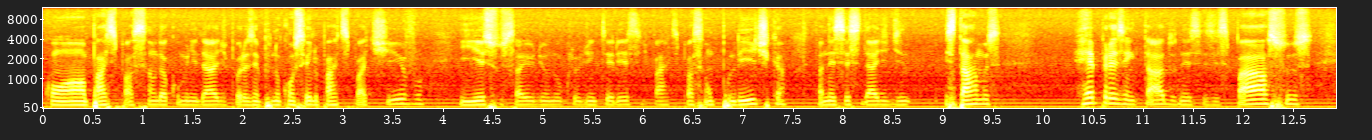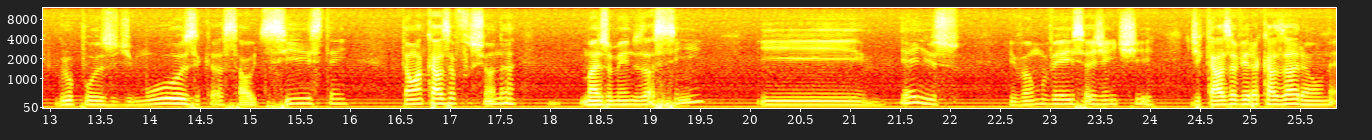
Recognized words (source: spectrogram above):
com a participação da comunidade, por exemplo, no Conselho Participativo, e isso saiu de um núcleo de interesse de participação política, a necessidade de estarmos representados nesses espaços, grupos de música, sound system, então a casa funciona mais ou menos assim e, e é isso. E vamos ver se a gente de casa vira casarão, né?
